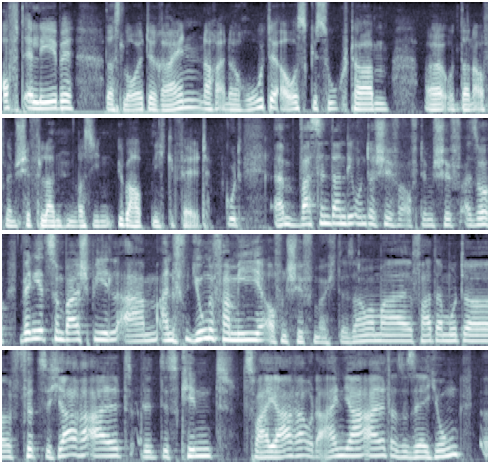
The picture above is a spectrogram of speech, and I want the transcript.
oft erlebe, dass Leute rein nach einer Route ausgesucht haben äh, und dann auf einem Schiff landen, was ihnen überhaupt nicht gefällt. Gut, ähm, was sind dann die Unterschiffe auf dem Schiff? Also wenn jetzt zum Beispiel ähm, eine junge Familie auf ein Schiff möchte, sagen wir mal Vater, Mutter 40 Jahre alt, das Kind zwei Jahre oder ein Jahr alt, also sehr jung, äh,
